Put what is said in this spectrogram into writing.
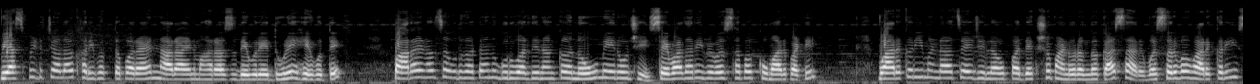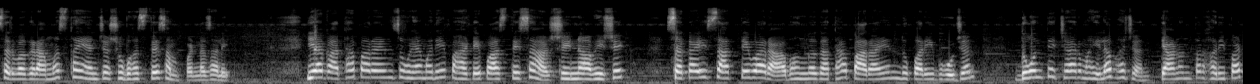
व्यासपीठ चालक हरिभक्त परायण नारायण महाराज देवरे धुळे हे होते. पारायणाचं उद्घाटन गुरुवार दिनांक नऊ मे रोजी सेवाधारी व्यवस्थापक कुमार पाटील वारकरी मंडळाचे जिल्हा उपाध्यक्ष पांडुरंग कासार व सर्व वारकरी सर्व ग्रामस्थ यांच्या शुभ हस्ते संपन्न झाले. या गाथा पारायण सोहळ्यामध्ये पहाटे पाच ते सहा श्रींना अभिषेक सकाळी सात ते बारा अभंगगाथा पारायण दुपारी भोजन दोन ते चार महिला भजन त्यानंतर हरिपाठ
